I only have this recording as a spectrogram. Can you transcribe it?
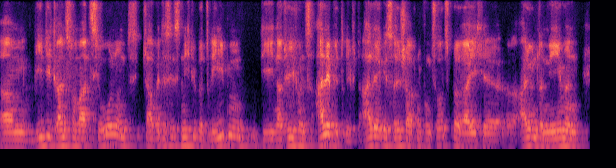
ähm, wie die Transformation, und ich glaube, das ist nicht übertrieben, die natürlich uns alle betrifft, alle Gesellschaften, Funktionsbereiche, äh, alle Unternehmen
